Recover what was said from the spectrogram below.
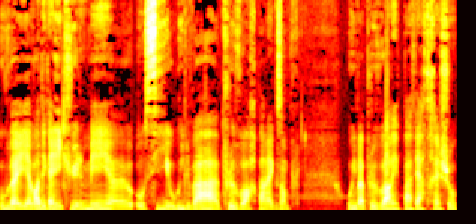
où il va y avoir des canicules, mais euh, aussi où il va pleuvoir par exemple, où il va pleuvoir et pas faire très chaud.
